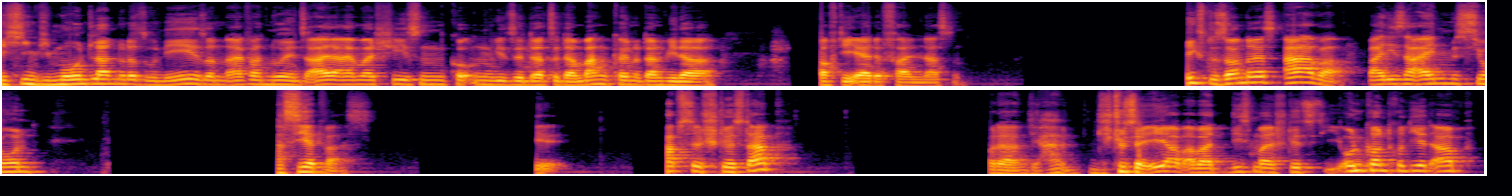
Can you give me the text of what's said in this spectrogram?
Nicht irgendwie Mond landen oder so, nee, sondern einfach nur ins All einmal schießen, gucken, wie sie dazu da machen können und dann wieder auf die Erde fallen lassen. Nichts Besonderes, aber bei dieser einen Mission passiert was. Die Kapsel stößt ab, oder ja, die stürzt ja eh ab, aber diesmal stürzt die unkontrolliert ab.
